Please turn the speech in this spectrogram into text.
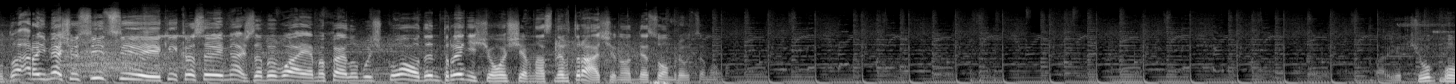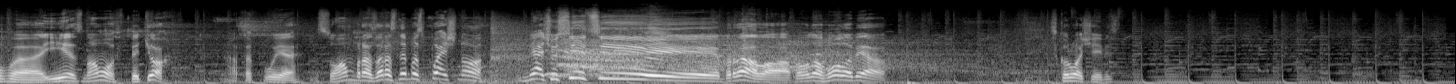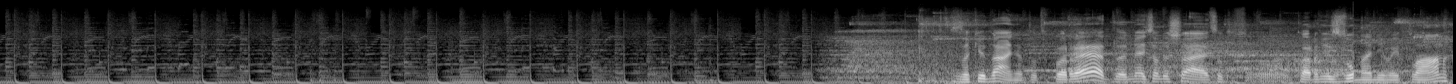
Удар і м'яч у сітці. Який красивий м'яч забиває Михайло Бучко. 1-3. Нічого ще в нас не втрачено для Сомбри в цьому. Юрчук був е, і знову в п'ятьох атакує Сомбра. Зараз небезпечно. М'яч у сітці. Браво! Павло Голубєв. Скорочує. Закидання тут вперед. М'яч залишається тут у карній на лівий фланг.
